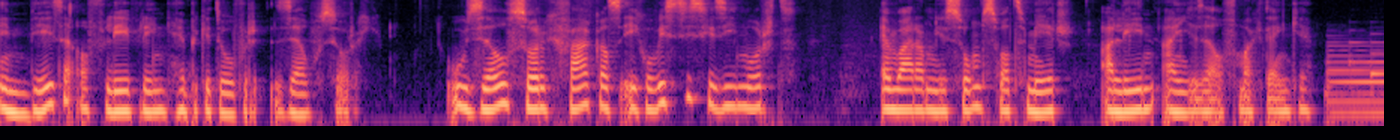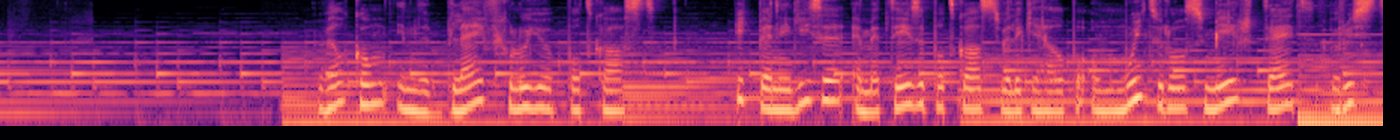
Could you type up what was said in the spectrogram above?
In deze aflevering heb ik het over zelfzorg. Hoe zelfzorg vaak als egoïstisch gezien wordt en waarom je soms wat meer alleen aan jezelf mag denken. Welkom in de Blijf Gloeien podcast. Ik ben Elise en met deze podcast wil ik je helpen om moeiteloos meer tijd, rust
